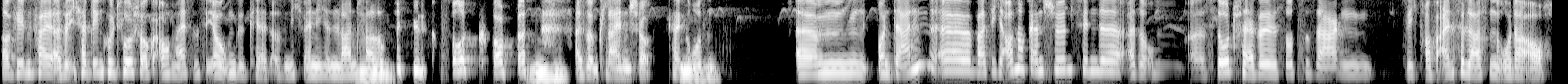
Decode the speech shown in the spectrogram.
Auf jeden Fall. Also ich habe den Kulturschock auch meistens eher umgekehrt. Also nicht, wenn ich in Land fahre mhm. wieder zurückkomme. Mhm. Also einen kleinen Schock, keinen mhm. großen. Ähm, und dann, äh, was ich auch noch ganz schön finde, also um äh, Slow Travel sozusagen sich darauf einzulassen oder auch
